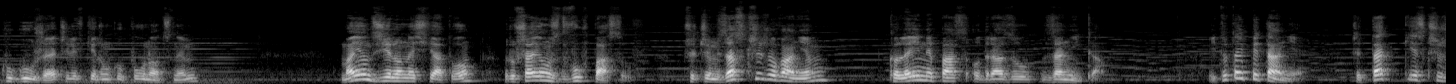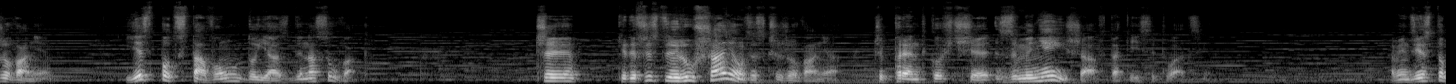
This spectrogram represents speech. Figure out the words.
ku górze, czyli w kierunku północnym, mając zielone światło, ruszają z dwóch pasów. Przy czym za skrzyżowaniem kolejny pas od razu zanika. I tutaj pytanie, czy takie skrzyżowanie jest podstawą do jazdy na suwak? Czy kiedy wszyscy ruszają ze skrzyżowania, czy prędkość się zmniejsza w takiej sytuacji? A więc jest to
